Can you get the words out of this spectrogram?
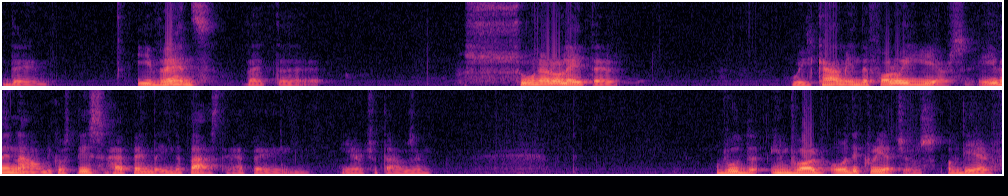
the events that uh, sooner or later will come in the following years, even now, because this happened in the past, it happened in year 2000, would involve all the creatures of the earth,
